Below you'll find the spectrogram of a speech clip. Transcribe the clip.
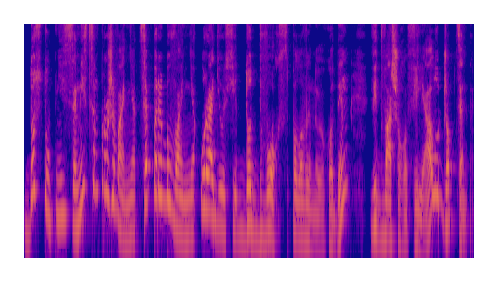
доступність за місцем проживання це перебування у радіусі до 2,5 годин від вашого філіалу Center.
